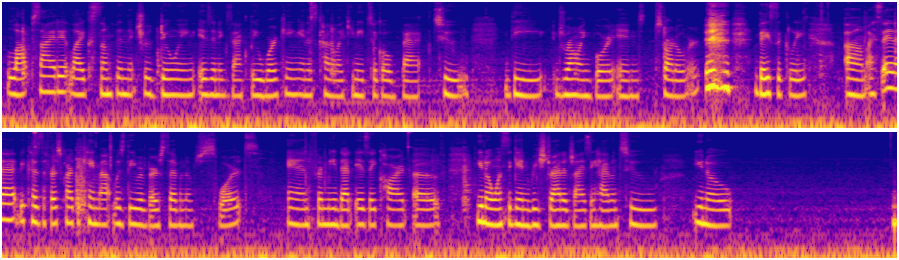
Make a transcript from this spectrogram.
lopsided, like something that you're doing isn't exactly working, and it's kind of like you need to go back to the drawing board and start over, basically. Um, I say that because the first card that came out was the reverse seven of swords. And for me, that is a card of, you know, once again, re strategizing, having to, you know,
